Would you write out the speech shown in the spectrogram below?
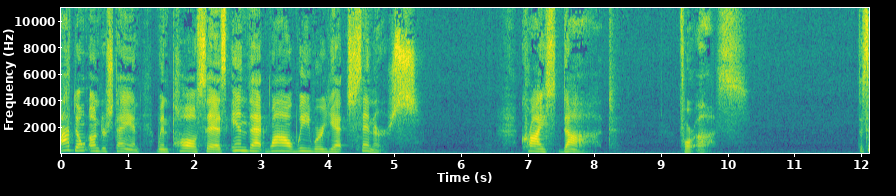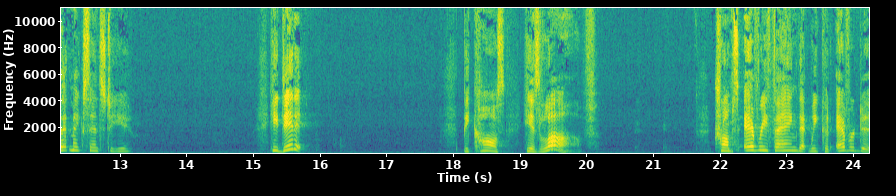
I don't understand when Paul says, In that while we were yet sinners, Christ died for us. Does that make sense to you? He did it because his love trumps everything that we could ever do.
